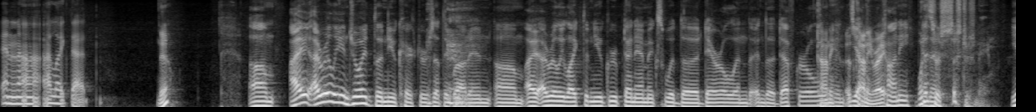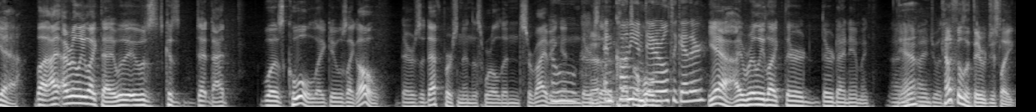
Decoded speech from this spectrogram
and uh, I like that. yeah. Um, I, I really enjoyed the new characters that they brought in. Um, I, I really like the new group dynamics with the Daryl and and the deaf girl. Connie. And, That's Connie, right? Connie. What And is then- her sister's name? Yeah, but I, I really like that. It was it was because that that was cool. Like it was like oh, there's a deaf person in this world and surviving, Oh. and there's Yeah. a, and that's Connie a and whole- Daryl together. Yeah, I really like their their dynamic. I, Yeah, I enjoyed Kind of that. feels like they were just like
